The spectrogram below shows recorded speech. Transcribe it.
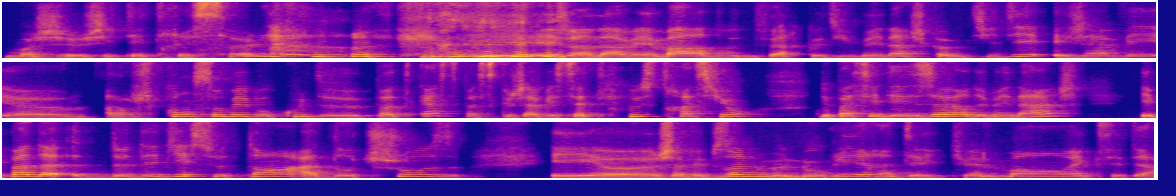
moi, j'étais très seule et, j'en avais marre de ne faire que du ménage, comme tu dis. Et j'avais, euh, alors, je consommais beaucoup de podcasts parce que j'avais cette frustration de passer des heures de ménage et pas de, dédier ce temps à d'autres choses. Et euh, j'avais besoin de me nourrir intellectuellement, etc.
